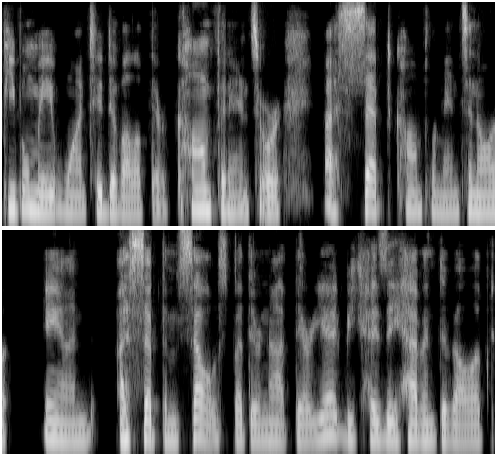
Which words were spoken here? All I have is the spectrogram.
people may want to develop their confidence or accept compliments and all and accept themselves but they're not there yet because they haven't developed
